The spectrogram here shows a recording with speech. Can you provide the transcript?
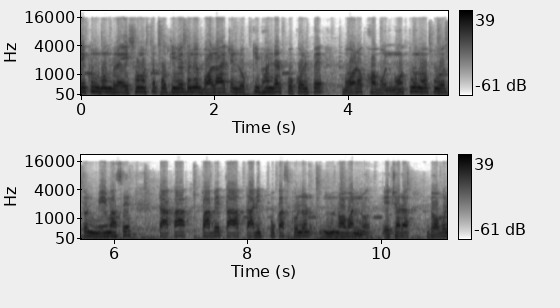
দেখুন বন্ধুরা, এই সমস্ত প্রতিবেদনে বলা হয়েছে লক্ষ্মী ভাণ্ডার প্রকল্পে বড় খবর। নতুন ও পুরাতন মে মাসে টাকা পাবে তা তারিখ প্রকাশ করল নবান্ন। এছাড়া ডবল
